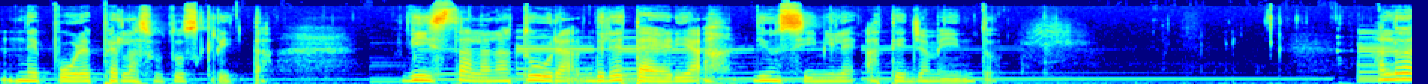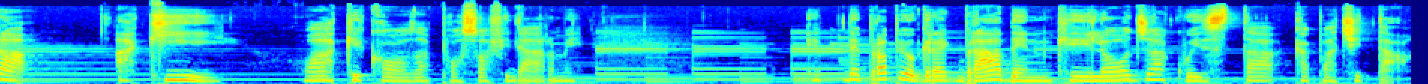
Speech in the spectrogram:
neppure per la sottoscritta, vista la natura deleteria di un simile atteggiamento. Allora, a chi o a che cosa posso affidarmi? Ed è proprio Greg Braden che elogia questa capacità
